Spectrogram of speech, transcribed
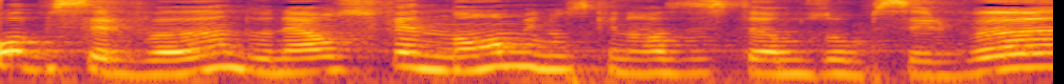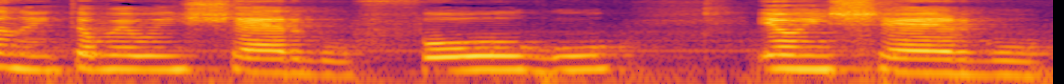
observando, né, os fenômenos que nós estamos observando. Então eu enxergo o fogo, eu enxergo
